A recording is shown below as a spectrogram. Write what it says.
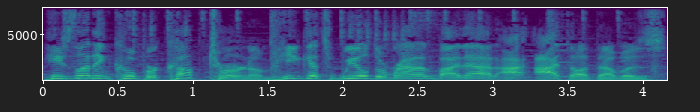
He's letting Cooper Kupp turn him. He gets wheeled around by that. I, I thought that was.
